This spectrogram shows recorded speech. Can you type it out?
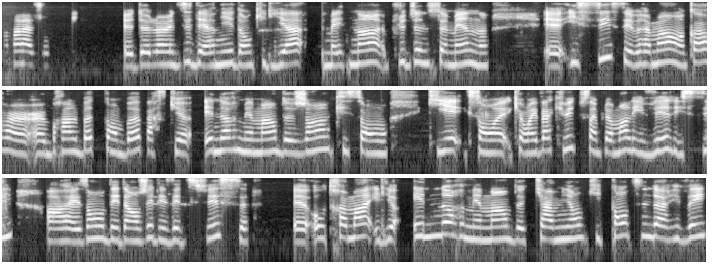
pendant la journée de lundi dernier, donc il y a maintenant plus d'une semaine. Euh, ici, c'est vraiment encore un, branle-bas de combat parce qu'il y a énormément de gens qui sont qui, sont qui ont évacué tout simplement les villes ici en raison des dangers des édifices. Euh, autrement, il y a énormément de camions qui continuent d'arriver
